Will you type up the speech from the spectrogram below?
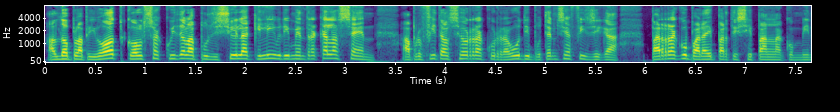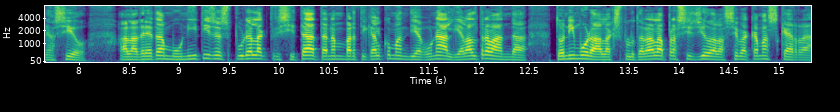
El doble pivot, Colsa cuida la posició i l'equilibri, mentre que l'Assent aprofita el seu recorregut i potència física per recuperar i participar en la combinació. A la dreta, Munitis és pura electricitat, tant en vertical com en diagonal, i a l'altra banda, Toni Moral explotarà la precisió de la seva cama esquerra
